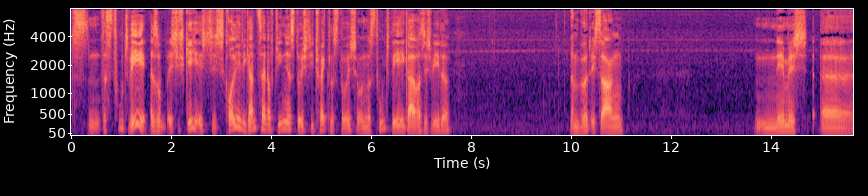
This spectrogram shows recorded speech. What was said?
Das, das tut weh. Also ich, ich gehe, ich, ich scroll hier die ganze Zeit auf Genius durch die Tracklist durch und es tut weh, egal was ich wähle. Dann würde ich sagen, nehme ich äh,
